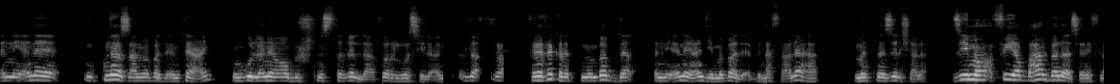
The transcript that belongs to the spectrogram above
إني أنا نتنازع عن المبادئ متاعي ونقول أنا باش نستغلها في الوسيلة. لا ففكره من مبدأ أني أنا عندي مبادئ بندافع عليها ما نتنازلش عليها. زي ما في هالبنات يعني في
